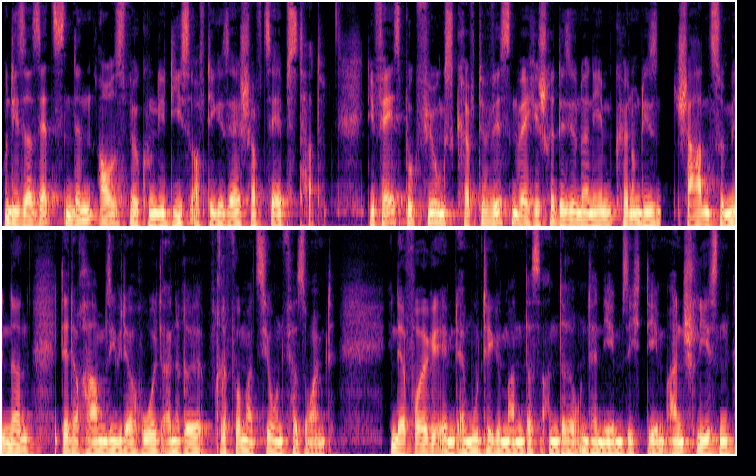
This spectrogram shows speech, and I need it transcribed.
Und dieser setzenden Auswirkungen, die dies auf die Gesellschaft selbst hat. Die Facebook-Führungskräfte wissen, welche Schritte sie unternehmen können, um diesen Schaden zu mindern, dennoch haben sie wiederholt eine Reformation versäumt. In der Folge eben ermutige man, dass andere Unternehmen sich dem anschließen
